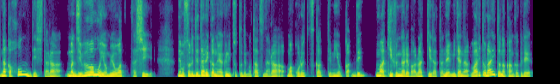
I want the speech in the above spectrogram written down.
なんか本でしたら、まあ自分はもう読み終わったし、でもそれで誰かの役にちょっとでも立つなら、まあこれ使ってみようか。で、まあ寄付になればラッキーだったね、みたいな割とライトな感覚で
